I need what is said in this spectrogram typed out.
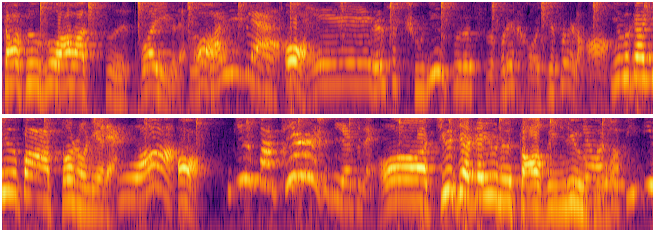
张春和娃娃吃婆一个了，婆一个了。哦，哎，人说丑牛不能伺候的好媳妇了啊！你们看牛爸多少年了？我哦，牛爸快二十年子了。哦，今天该又能当回牛我说比牛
